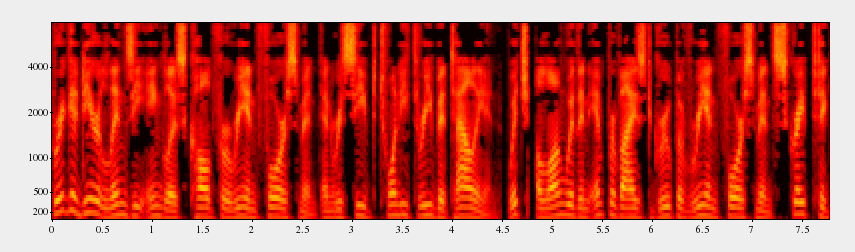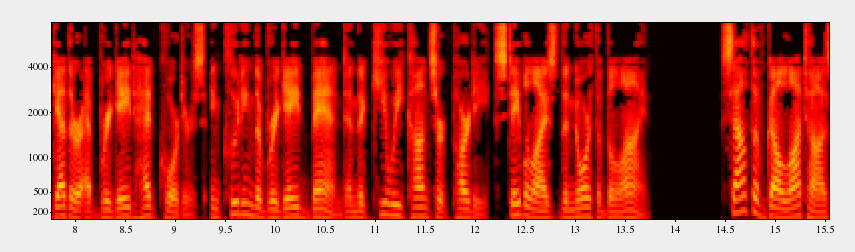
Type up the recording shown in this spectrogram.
Brigadier Lindsay Inglis called for reinforcement and received 23 Battalion, which, along with an improvised group of reinforcements scraped together at brigade headquarters including the brigade band and the Kiwi Concert Party, stabilized the north of the line. South of Galatas,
